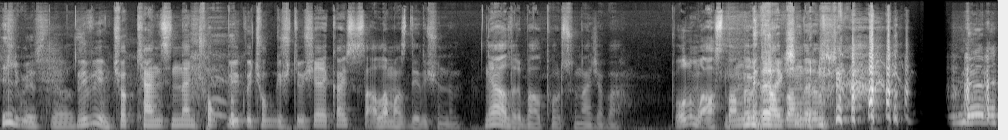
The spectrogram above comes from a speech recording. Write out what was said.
Film üstüne bas. Ne bileyim çok kendisinden çok büyük ve çok güçlü bir şeyle karşılaşsa alamaz diye düşündüm. Ne alır bal porsuğunu acaba? Oğlum aslanların Merak kaplanların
